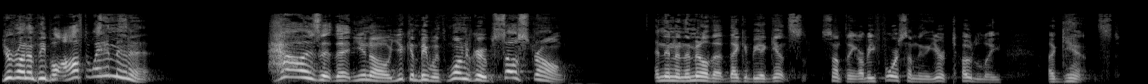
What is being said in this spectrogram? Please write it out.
You're running people off? Wait a minute. How is it that, you know, you can be with one group so strong and then in the middle of that they can be against something or be for something that you're totally against?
